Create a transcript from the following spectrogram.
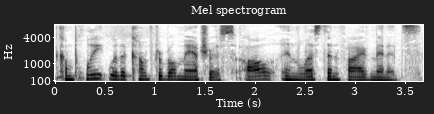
complete with a comfortable mattress, all in less than five minutes.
